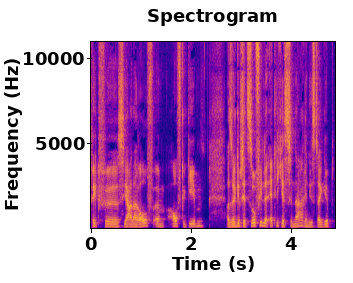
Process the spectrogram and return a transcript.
Pick fürs Jahr darauf ähm, aufgegeben. Also da gibt es jetzt so viele etliche Szenarien, die es da gibt.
